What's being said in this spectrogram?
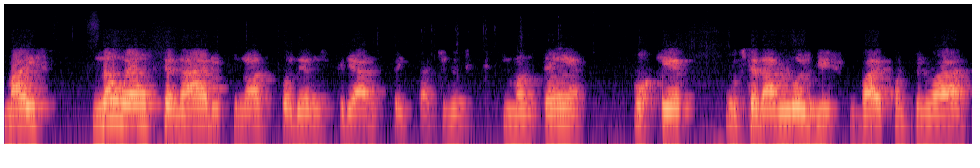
Mas não é um cenário que nós podemos criar expectativas de que se mantenha, porque o cenário logístico vai continuar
